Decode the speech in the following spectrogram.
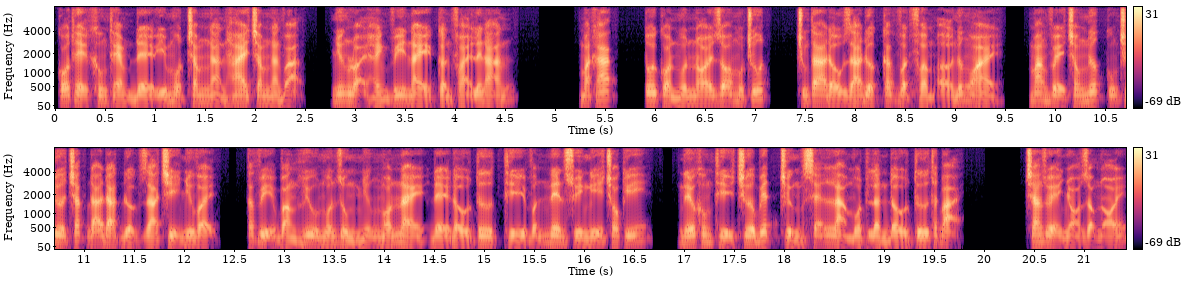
có thể không thèm để ý 100 ngàn 200 ngàn vạn, nhưng loại hành vi này cần phải lên án. Mặt khác, tôi còn muốn nói rõ một chút, chúng ta đấu giá được các vật phẩm ở nước ngoài, mang về trong nước cũng chưa chắc đã đạt được giá trị như vậy. Các vị bằng hưu muốn dùng những món này để đầu tư thì vẫn nên suy nghĩ cho kỹ, nếu không thì chưa biết chừng sẽ là một lần đầu tư thất bại. Trang Duệ nhỏ giọng nói,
